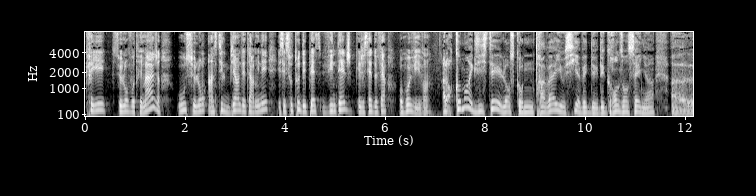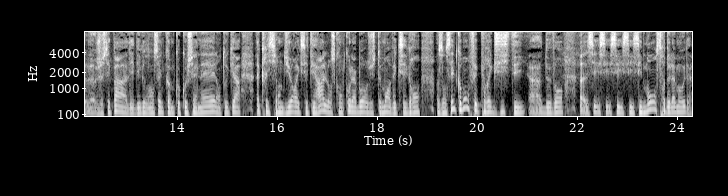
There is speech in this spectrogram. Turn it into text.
créé selon votre image ou selon un style bien déterminé. Et c'est surtout des pièces vintage que j'essaie de faire revivre. Alors comment exister lorsqu'on travaille aussi avec des, des grandes enseignes hein? Euh, Je sais pas, des, des grandes enseignes comme Coco Chanel, en tout cas Christian Dior, etc. Lorsqu'on collabore justement avec ces grands enseignes, comment on fait pour exister hein, devant euh, ces, monstres de la mode?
